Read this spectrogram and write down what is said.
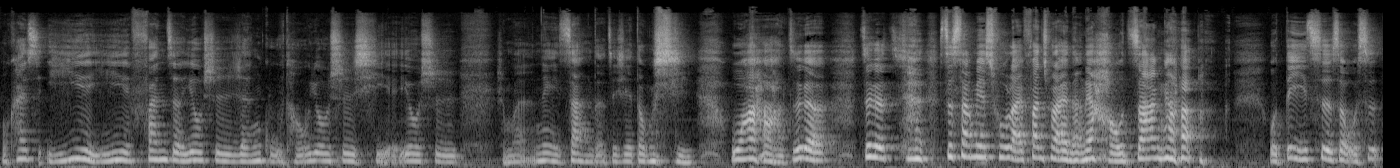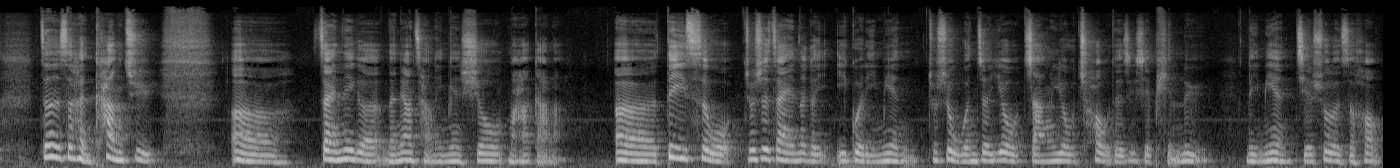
我开始一页一页翻着，又是人骨头，又是血，又是什么内脏的这些东西。哇，这个这个这上面出来翻出来的能量好脏啊！我第一次的时候，我是真的是很抗拒，呃，在那个能量场里面修马哈嘎拉。呃，第一次我就是在那个衣柜里面，就是闻着又脏又臭的这些频率里面结束了之后。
